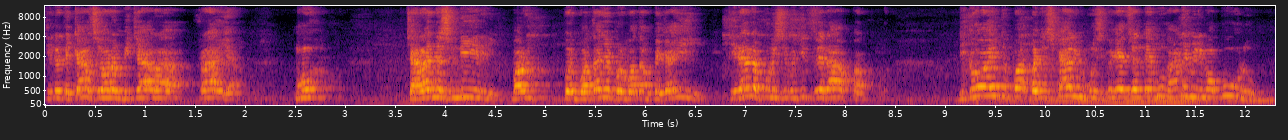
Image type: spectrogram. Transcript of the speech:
tidak dikasih orang bicara rakyat. Mau caranya sendiri. Baru perbuatannya perbuatan PKI. Tidak ada polisi begitu saya dapat. Di Goa itu banyak sekali polisi PKI saya temukan ada 50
